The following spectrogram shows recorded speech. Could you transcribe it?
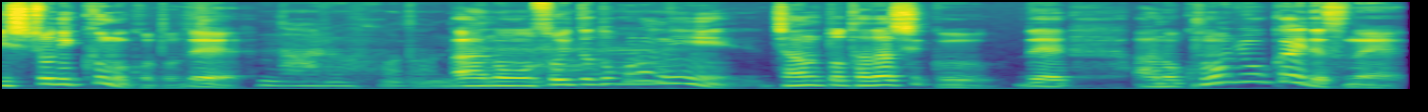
一緒に組むことでなるほどね。あのそういったところにちゃんと正しくであのこの業界ですね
